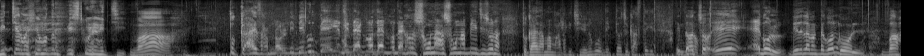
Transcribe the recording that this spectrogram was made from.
mixture মাসের মতন পেস্ট করে নিচ্ছি। বাহ তো গায়ে আমরা অলরেডি বেগুন পেয়ে গেছি। দেখো দেখো দেখো সোনা সোনা পেয়েছি সোনা। তো গায়ে আমরা মাটাকে ছিঁড়ে নেব। দেখতে পাচ্ছ গাছ থেকে। দেখতে পাচ্ছ? এ এ গোল। দিয়ে দিলাম একটা গোল। গোল। বাহ।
